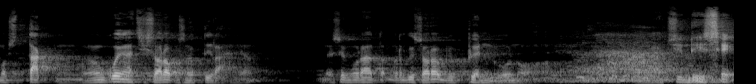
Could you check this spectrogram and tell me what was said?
Mustaq. Kowe ngaji sorop ngerti lah ya. Nek sing ora ngerti sorop yo ben ngono. Ngaji dhisik.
